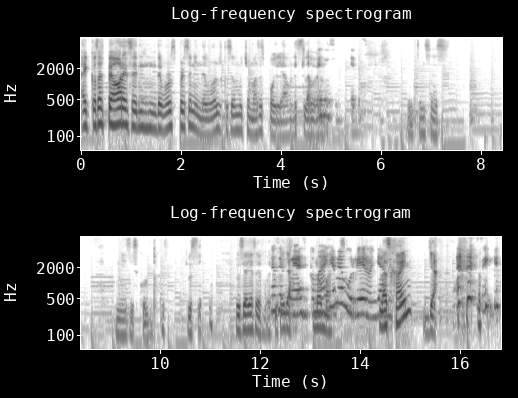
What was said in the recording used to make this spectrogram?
hay cosas peores en The Worst Person in the World que son mucho más spoileables, la verdad. Eso sí, eso sí. Entonces, mis disculpas, Lucía. Lucía ya se fue. Ya se fue, así como, ay, ya me aburrieron. Ya Las Jaime, ya. sí.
